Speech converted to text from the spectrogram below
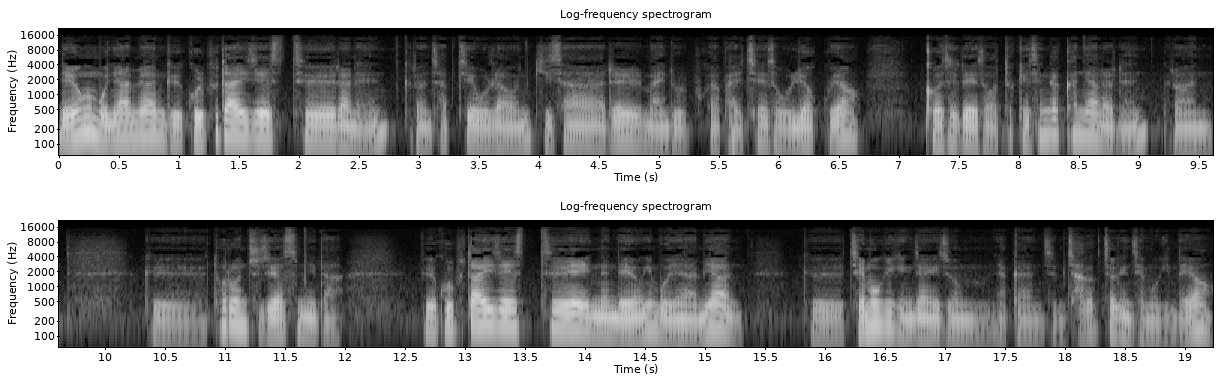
내용은 뭐냐면 그 골프 다이제스트라는 그런 잡지에 올라온 기사를 마인드 골프가 발췌해서 올렸고요. 그것에 대해서 어떻게 생각하냐라는 그런 그 토론 주제였습니다. 그 골프 다이제스트에 있는 내용이 뭐냐면 그 제목이 굉장히 좀 약간 좀 자극적인 제목인데요.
